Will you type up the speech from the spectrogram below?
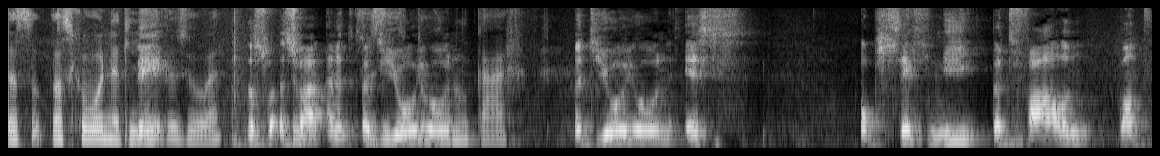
dat is, dat is gewoon het Nee. leven zo, hè. Dat is, dat is waar. En het, het jojoen elkaar. het jojoen is op zich niet het falen, want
